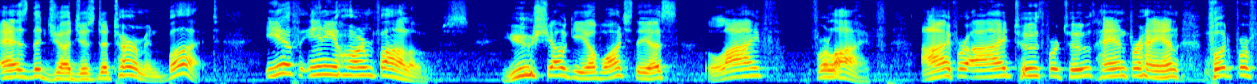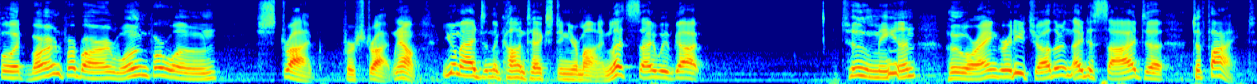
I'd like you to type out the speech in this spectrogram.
as the judges determine. But if any harm follows, you shall give, watch this, life for life. Eye for eye, tooth for tooth, hand for hand, foot for foot, burn for burn, wound for wound, stripe stripe. Now, you imagine the context in your mind. Let's say we've got two men who are angry at each other and they decide to, to fight.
